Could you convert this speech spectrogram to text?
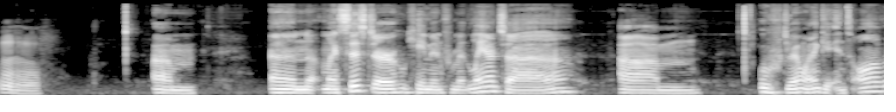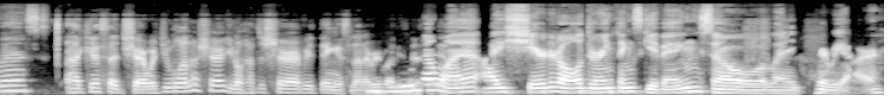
Hmm um and my sister who came in from atlanta um ooh, do i want to get into all of this I guess I'd share what you want to share. You don't have to share everything. It's not everybody. you know what i shared it all during thanksgiving so like here we are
